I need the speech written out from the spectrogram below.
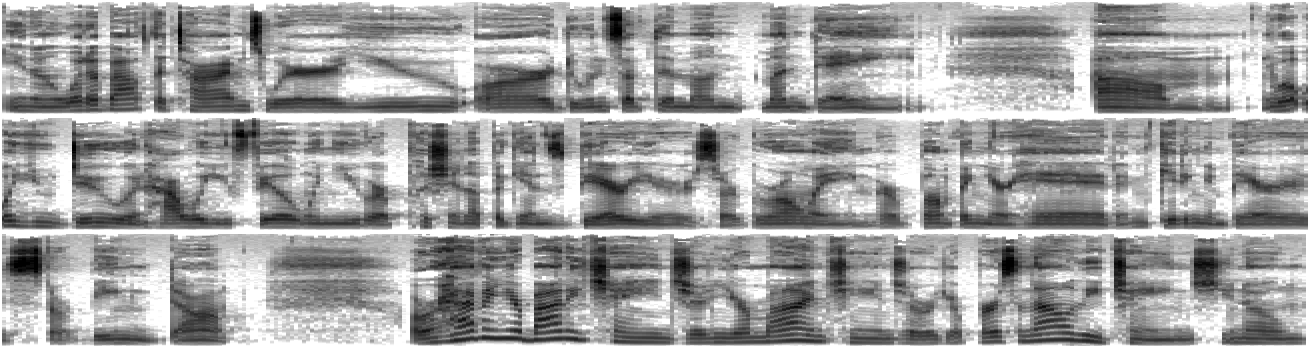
You know, what about the times where you are doing something mundane? Um, what will you do and how will you feel when you are pushing up against barriers or growing or bumping your head and getting embarrassed or being dumped? Or having your body change or your mind change or your personality change, you know,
